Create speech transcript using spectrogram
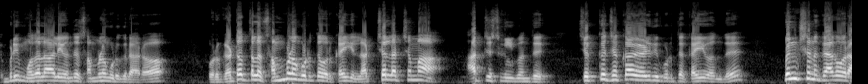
எப்படி முதலாளி வந்து சம்பளம் கொடுக்குறாரோ ஒரு கட்டத்தில் சம்பளம் கொடுத்த ஒரு கை லட்ச லட்சமாக ஆர்டிஸ்டுகளுக்கு வந்து செக்கு செக்காக எழுதி கொடுத்த கை வந்து பென்ஷனுக்காக ஒரு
